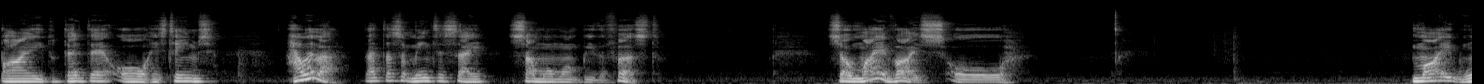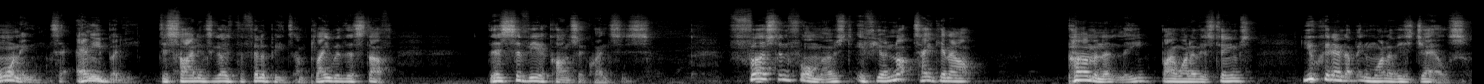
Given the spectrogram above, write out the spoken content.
by Duterte or his teams. However, that doesn't mean to say someone won't be the first. So, my advice or my warning to anybody deciding to go to the Philippines and play with this stuff, there's severe consequences. First and foremost, if you're not taken out permanently by one of his teams, you could end up in one of his jails.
